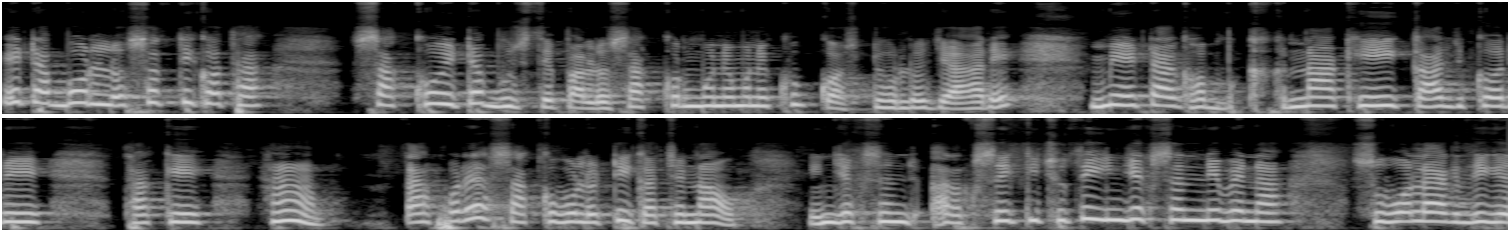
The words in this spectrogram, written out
এটা বলল, সত্যি কথা। সাক্ষ্য এটা বুঝতে পারল। সাক্ষর মনে মনে খুব কষ্ট হলো যে, আরে, মেয়েটা না খেয়েই কাজ করে, থাকে হ্যাঁ তারপরে সাক্ষ্য বলল, ঠিক আছে, নাও ইঞ্জেকশন আর সে কিছুতেই ইঞ্জেকশন নেবে না। সুবলা একদিকে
